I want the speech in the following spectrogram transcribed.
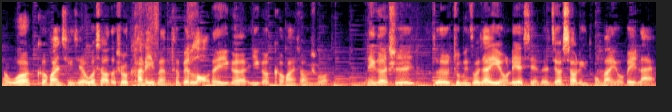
那我科幻情节，我小的时候看了一本特别老的一个一个科幻小说，那个是呃著名作家叶永烈写的，叫《小灵通漫游未来》。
